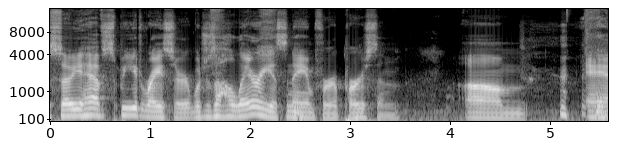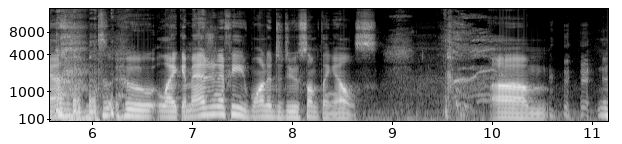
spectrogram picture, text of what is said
so you have Speed Racer, which is a hilarious name for a person. Um, and who like imagine if he wanted to do something else. Um,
